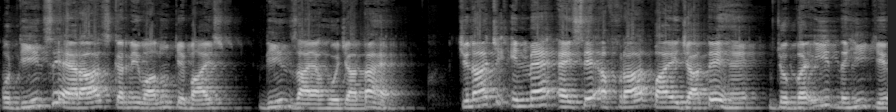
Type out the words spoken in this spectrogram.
اور دین سے اعراض کرنے والوں کے باعث دین ضائع ہو جاتا ہے۔ چنانچہ ان میں ایسے افراد پائے جاتے ہیں جو بعید نہیں کہ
